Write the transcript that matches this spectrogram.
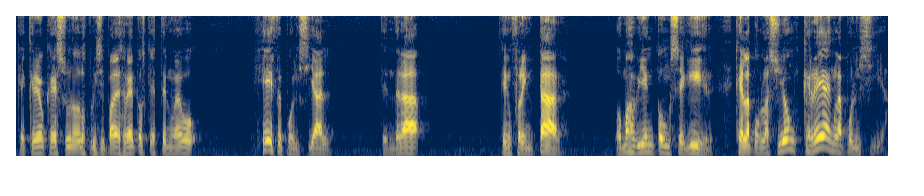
que creo que es uno de los principales retos que este nuevo jefe policial tendrá que enfrentar, o más bien conseguir, que la población crea en la policía,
